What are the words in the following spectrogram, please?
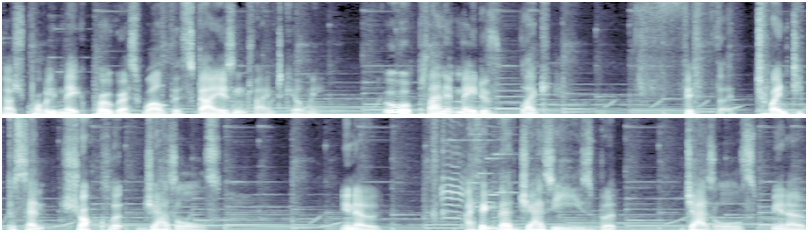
I should probably make progress while this guy isn't trying to kill me. Ooh, a planet made of, like, 20% chocolate jazzles. You know, I think they're jazzies, but jazzles, you know.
